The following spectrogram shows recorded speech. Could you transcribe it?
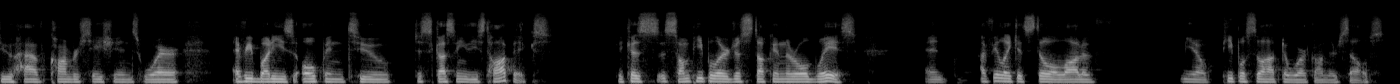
to have conversations where everybody's open to discussing these topics because some people are just stuck in their old ways. And i feel like it's still a lot of you know people still have to work on themselves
